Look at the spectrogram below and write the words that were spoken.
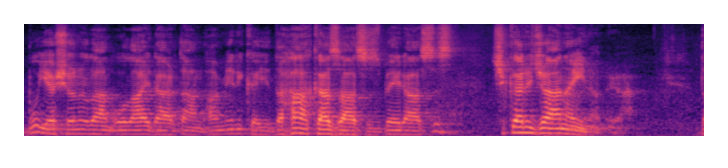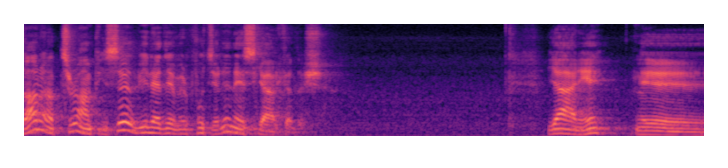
bu yaşanılan olaylardan Amerika'yı daha kazasız belasız çıkaracağına inanıyor. Donald Trump ise Vladimir Putin'in eski arkadaşı. Yani e,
